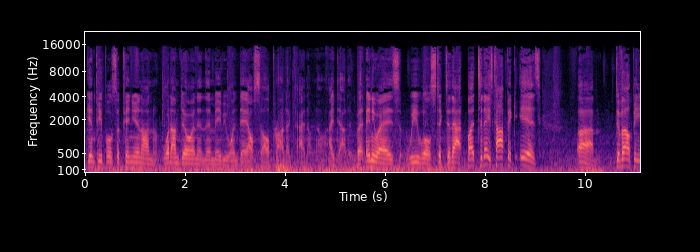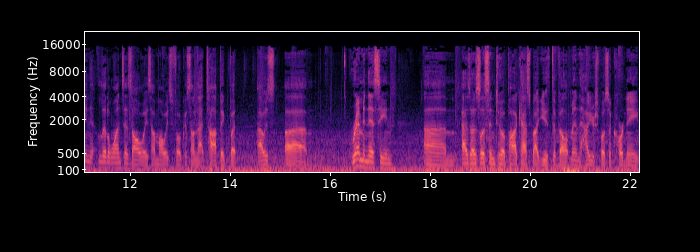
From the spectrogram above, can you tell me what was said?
getting people's opinion on what I'm doing, and then maybe one day I'll sell a product. I don't know. I doubt it. But, anyways, we will stick to that. But today's topic is um, developing little ones, as always. I'm always focused on that topic, but I was um, reminiscing um, as I was listening to a podcast about youth development, how you're supposed to coordinate,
